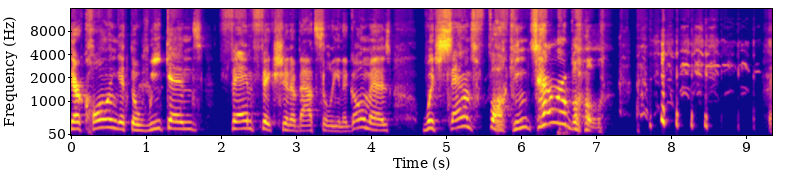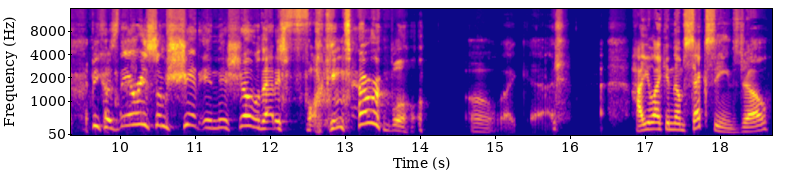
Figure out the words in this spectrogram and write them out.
they're calling it the Weeknd's fan fiction about Selena Gomez, which sounds fucking terrible. because there is some shit in this show that is fucking terrible. Oh my god. How you liking them sex scenes, Joe?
